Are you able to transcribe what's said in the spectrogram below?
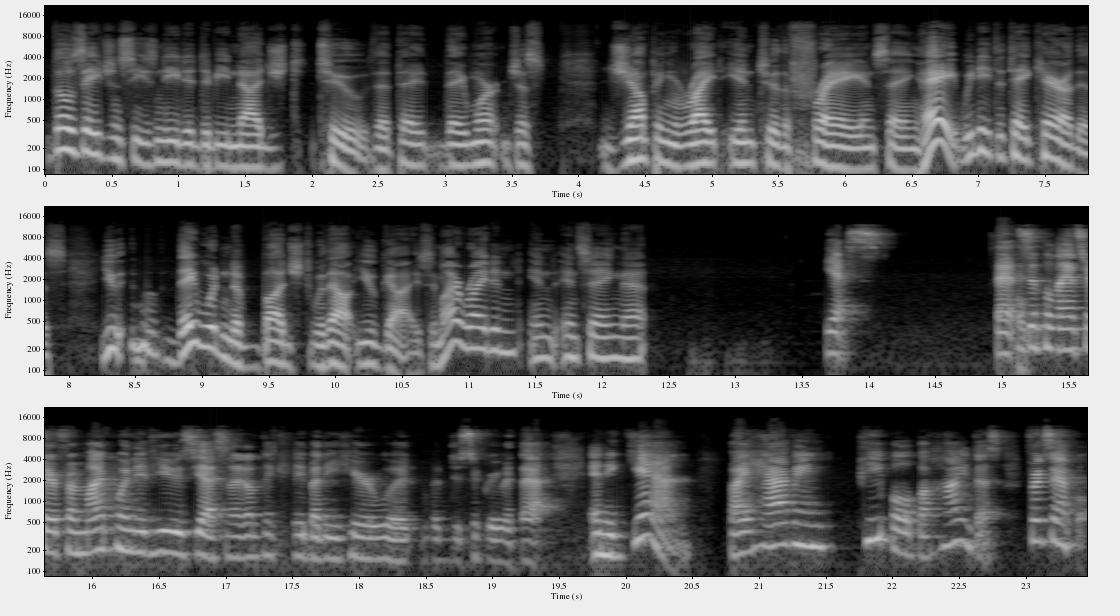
those agencies needed to be nudged too, that they, they weren't just jumping right into the fray and saying, hey, we need to take care of this. You, mm-hmm. They wouldn't have budged without you guys. Am I right in, in, in saying that? Yes. That oh. simple answer from my point of view is yes, and I don't think anybody here would, would disagree with that. And again, by having people behind us, for example,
